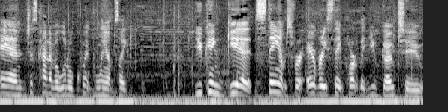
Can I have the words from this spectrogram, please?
And just kind of a little quick glimpse, like you can get stamps for every state park that you go to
